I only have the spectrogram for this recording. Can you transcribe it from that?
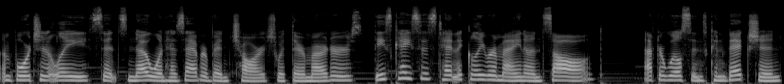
Unfortunately, since no one has ever been charged with their murders, these cases technically remain unsolved. After Wilson's conviction,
